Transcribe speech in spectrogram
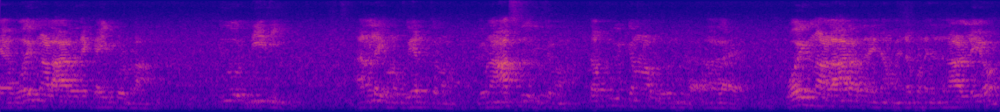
என் ஓய்வு நாள் ஆராதனை கை கொள்றான் இது ஒரு நீதி. அதனால் இவனை உயர்த்தணும். இவனை ஆசீர்வதிக்கணும். தப்பு வைக்கணும் அவர் விரும்பல அதனால் ஓய்வு நாள் ஆராதனை நம்ம என்ன பண்ண எந்த நாள்லேயும்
